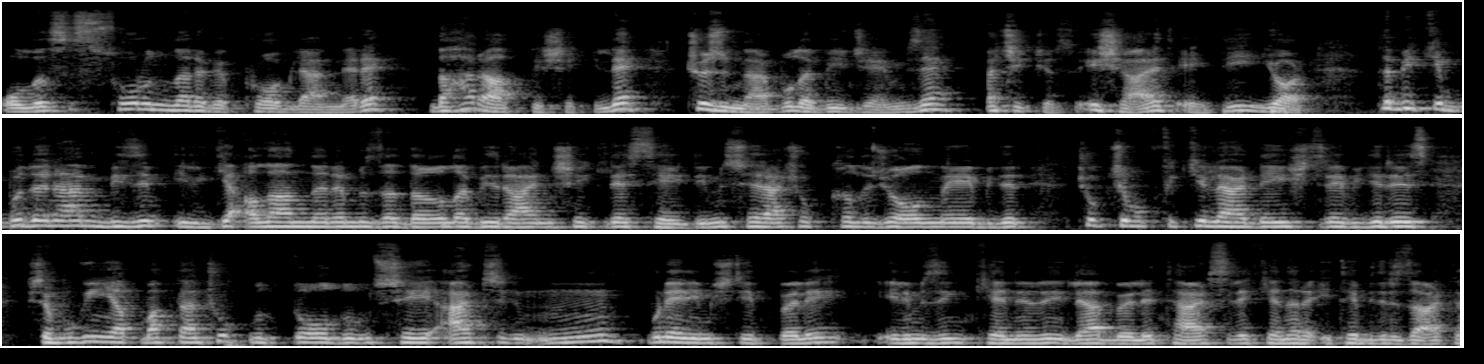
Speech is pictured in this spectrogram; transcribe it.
olası sorunlara ve problemlere daha rahat bir şekilde çözümler bulabileceğimize açıkçası işaret ediyor. Tabii ki bu dönem bizim ilgi alanlarımızda dağılabilir aynı şekilde sevdiğimiz şeyler çok kalıcı olmayabilir. Çok çabuk fikirler değiştirebiliriz. İşte bugün yapmaktan çok mutlu olduğumuz şeyi ertesi gün hmm, bu neymiş deyip böyle elimizin kenarıyla böyle tersiyle kenara itebiliriz arkadaşlar.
